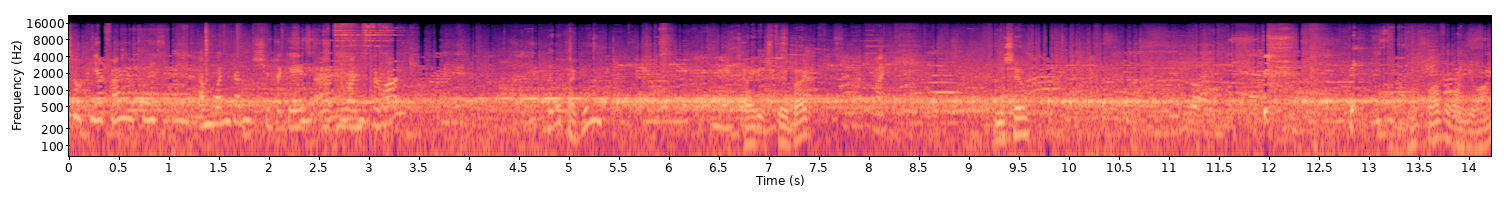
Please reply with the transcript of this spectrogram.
Utopia fireplace. I'm wondering, should I get everyone for work? They look big, man. I think straight back. big. Michelle? Whatever one you want.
